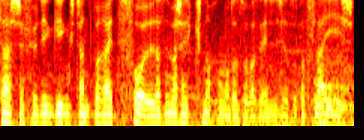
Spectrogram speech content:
Tasche für den Gegenstand bereits voll. Das sind wahrscheinlich Knochen oder sowas ähnliches oder Fleisch.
